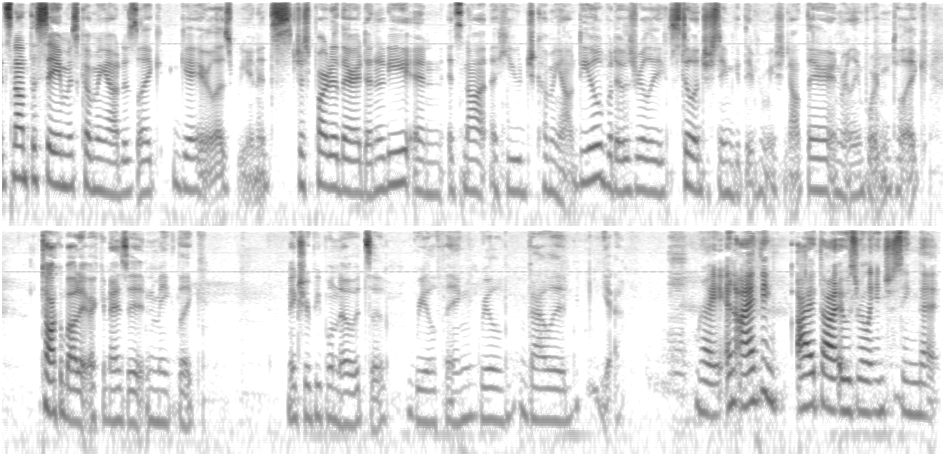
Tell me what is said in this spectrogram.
it's not the same as coming out as like gay or lesbian. It's just part of their identity, and it's not a huge coming out deal. But it was really still interesting to get the information out there, and really important to like talk about it, recognize it, and make like make sure people know it's a real thing, real valid. Yeah. Right. And I think I thought it was really interesting that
